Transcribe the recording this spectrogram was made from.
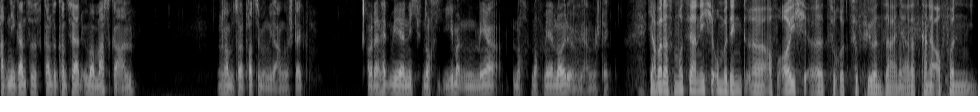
hatten die ganze, das ganze Konzert über Maske an und haben uns halt trotzdem irgendwie angesteckt. Aber dann hätten wir ja nicht noch jemanden mehr, noch, noch mehr Leute irgendwie angesteckt. Ja, aber das muss ja nicht unbedingt äh, auf euch äh, zurückzuführen sein. Ja, das kann ja auch von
